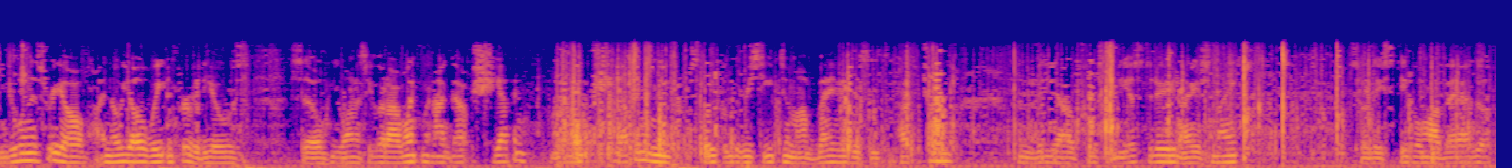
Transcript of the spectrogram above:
I'm doing this for y'all. I know y'all waiting for videos. So you want to see what I went when I got shopping? When I went shopping and stapled the receipts in my bag. This is the two from the video I posted yesterday, last night. So they staple my bag up.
